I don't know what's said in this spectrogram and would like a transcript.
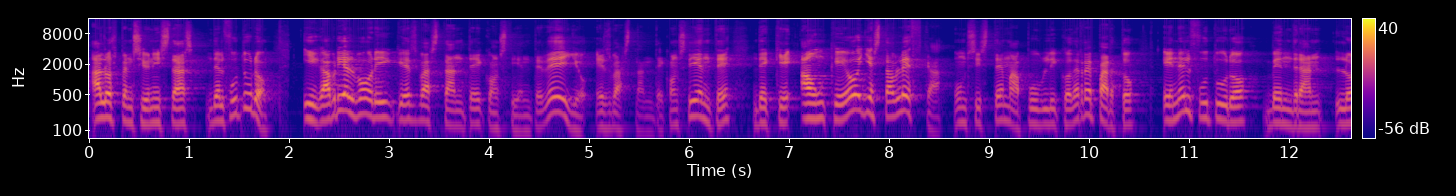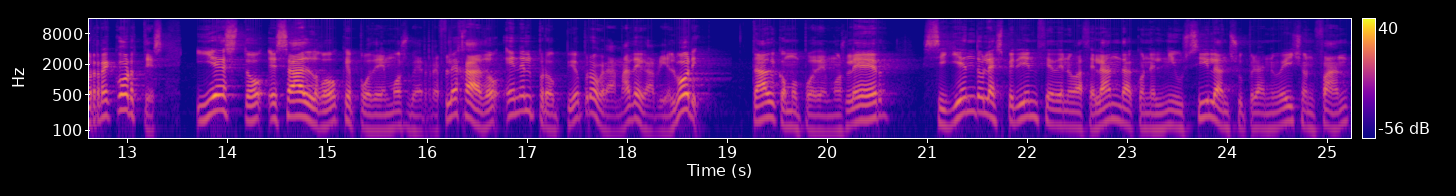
a los pensionistas del futuro. Y Gabriel Boric es bastante consciente de ello, es bastante consciente de que aunque hoy establezca un sistema público de reparto, en el futuro vendrán los recortes. Y esto es algo que podemos ver reflejado en el propio programa de Gabriel Boric. Tal como podemos leer, siguiendo la experiencia de Nueva Zelanda con el New Zealand Superannuation Fund,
